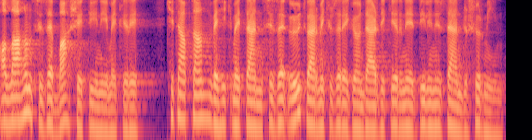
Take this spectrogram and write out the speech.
Allah'ın size bahşettiği nimetleri, kitaptan ve hikmetten size öğüt vermek üzere gönderdiklerini dilinizden düşürmeyin.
